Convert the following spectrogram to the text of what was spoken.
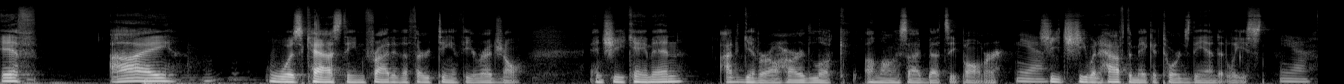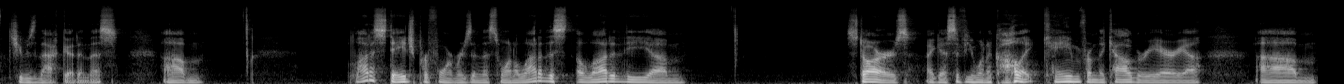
If I was casting Friday the Thirteenth, the original, and she came in, I'd give her a hard look alongside Betsy Palmer. Yeah. she she would have to make it towards the end at least. Yeah. She was that good in this. Um, a lot of stage performers in this one. A lot of this, a lot of the um, stars, I guess if you want to call it, came from the Calgary area. Um,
